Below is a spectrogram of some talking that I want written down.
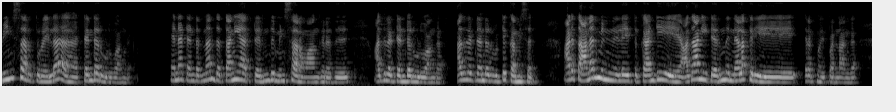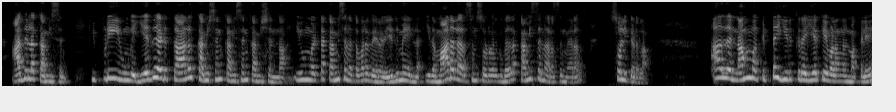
மின்சாரத்துறையில் டெண்டர் விடுவாங்க. என்ன டெண்டர்னா இந்த தனியார்கிட்டேருந்து மின்சாரம் வாங்குறது அதில் டெண்டர் விடுவாங்க. அதில் டெண்டர் விட்டு கமிஷன் அடுத்து அனல் மின் நிலையத்துக்காண்டி அதானிகிட்டேருந்து நிலக்கரி இறக்குமதி பண்ணாங்க. அதில் கமிஷன் இப்படி இவங்க எது எடுத்தாலும் கமிஷன் கமிஷன் கமிஷன் தான். இவங்கள்ட்ட கமிஷனை தவிர வேற எதுவுமே இல்லை. இதை மாடல் அரசுன்னு சொல்றதுக்கு பதிலாக கமிஷன் அரசுன்னு வேற சொல்லிக்கிடலாம். அது நம்ம கிட்ட இருக்கிற இயற்கை வளங்கள் மக்களே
